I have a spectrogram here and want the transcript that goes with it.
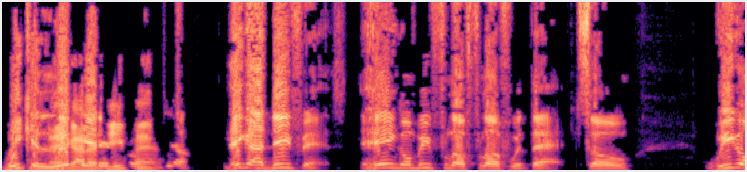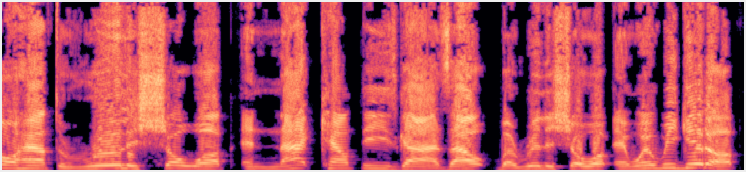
we can they look at it. From, yeah, they got defense. He ain't going to be fluff fluff with that. So we're going to have to really show up and not count these guys out, but really show up. And when we get up,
